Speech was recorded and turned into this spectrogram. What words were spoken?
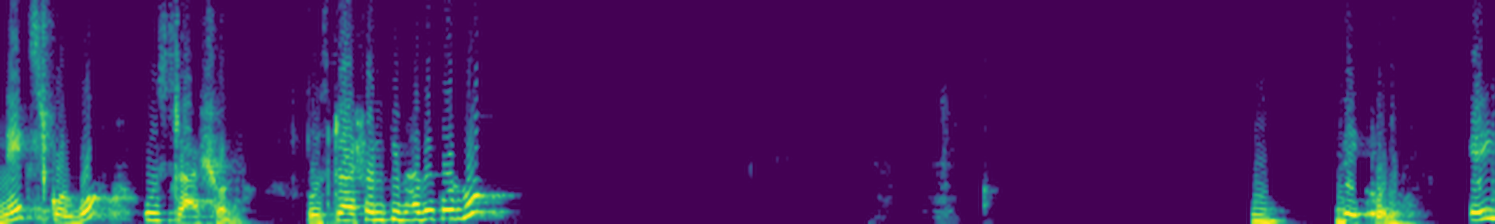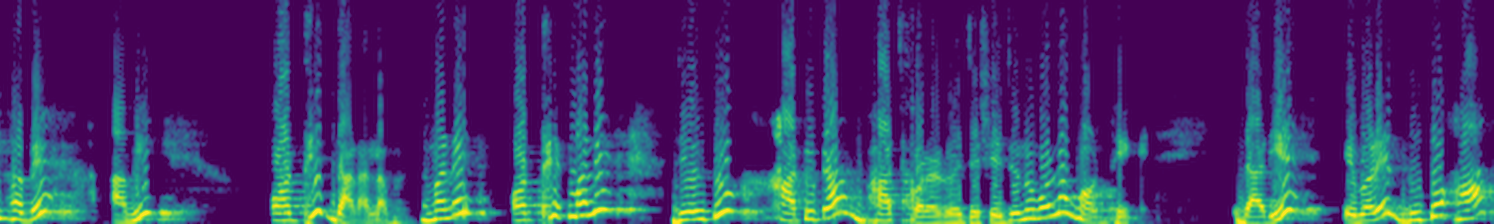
নেক্সট করব উষ্ট্রাসন। উষ্ট্রাসন কীভাবে করব? দেখুন, এইভাবে আমি অর্ধেক দাঁড়ালাম। মানে অর্ধেক মানে যেহেতু হাঁটুটা ভাঁজ করা রয়েছে সেই জন্য বললাম অর্ধেক। দাঁড়িয়ে এবারে দুটো হাত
